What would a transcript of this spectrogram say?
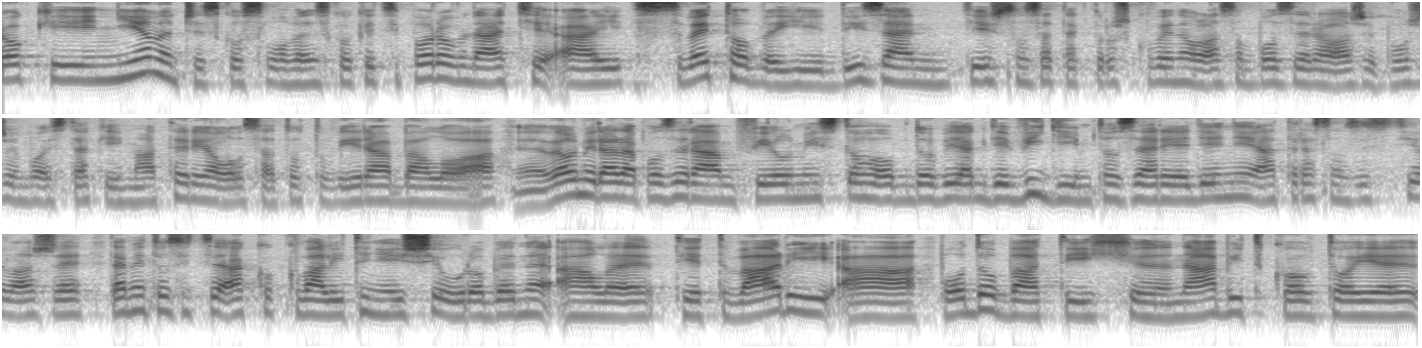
roky, nie len Československo, keď si porovnáte aj svetový dizajn, tiež som sa tak trošku venovala, som pozerala, že bože môj, z takých materiálov sa to tu vyrábalo a e, veľmi rada pozerám filmy z toho obdobia, kde vidím to zariadenie a teraz som zistila, že tam je to síce ako kvalitnejšie urobené, ale tie tvary a podoba tých e, nábytkov, to je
